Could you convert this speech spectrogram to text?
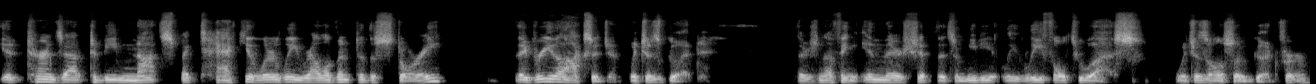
it turns out to be not spectacularly relevant to the story. They breathe oxygen, which is good. There's nothing in their ship that's immediately lethal to us, which is also good for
